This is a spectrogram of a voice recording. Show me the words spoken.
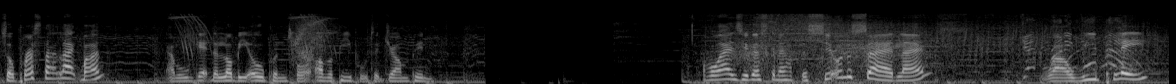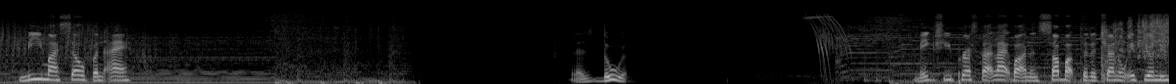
So press that like button and we'll get the lobby open for other people to jump in. Otherwise, you're just going to have to sit on the sidelines while we play, me, myself, and I. Let's do it. Make sure you press that like button and sub up to the channel if you're new.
